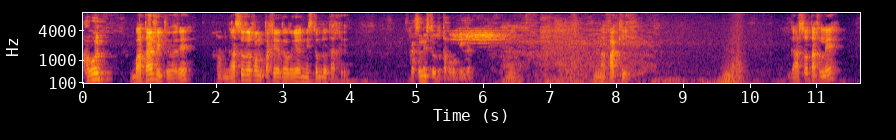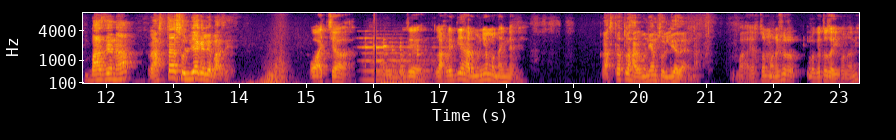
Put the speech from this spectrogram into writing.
আবল? বাতাস হইতে পারে কারণ গাছও যখন থাকে নিস্তব্ধ থাকে। গাছে নিশ্চিত থাকব কিলে? হ্যাঁ। না ফাঁকি গাছও থাকলে বাজে না রাস্তা চলিয়া গেলে বাজে। ও আচ্ছা। ওই যে লাকড়ি দিয়ে হারমোনিয়াম বানাই না রাস্তা তো হারমোনিয়াম চলিয়া যায় না। বা একজন মানুষের লগে তো যাইব না নি?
